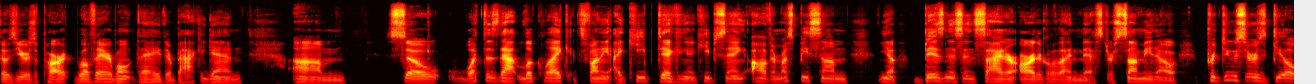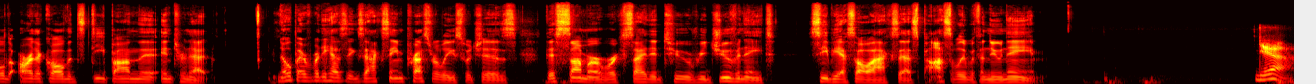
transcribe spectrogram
those years apart. Will they or won't they? They're back again. Um, so what does that look like? It's funny. I keep digging. I keep saying, "Oh, there must be some, you know, Business Insider article that I missed, or some, you know, Producers Guild article that's deep on the internet." Nope. Everybody has the exact same press release, which is this summer we're excited to rejuvenate CBS All Access, possibly with a new name. Yeah,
